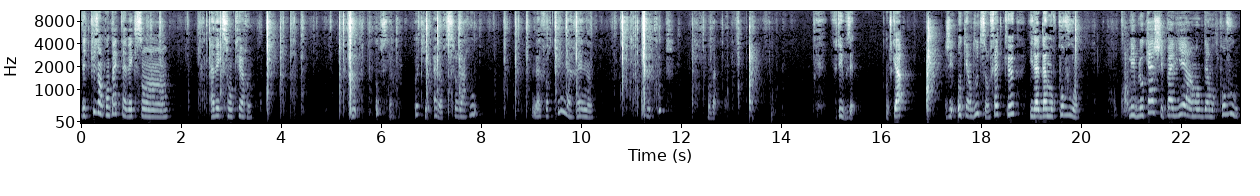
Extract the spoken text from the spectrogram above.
d'être plus en contact avec son avec son cœur. Oups là. Ok, alors sur la roue, la fortune, la reine je coupe. Bon bah. Vous êtes. En tout cas, j'ai aucun doute sur le fait qu'il a de l'amour pour vous. Hein. Les blocages, c'est pas lié à un manque d'amour pour vous.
